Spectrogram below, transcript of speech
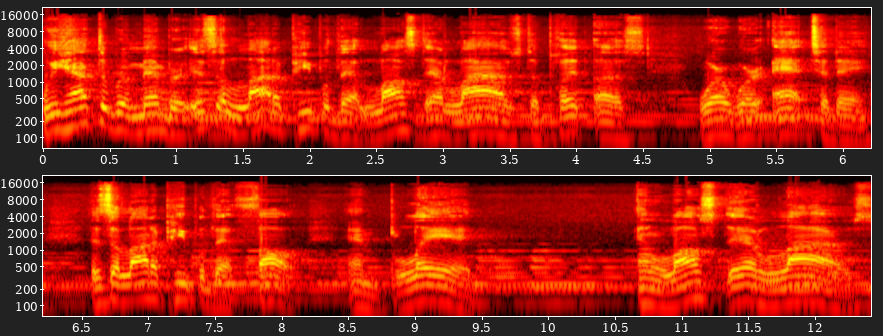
We have to remember it's a lot of people that lost their lives to put us where we're at today. There's a lot of people that fought and bled and lost their lives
